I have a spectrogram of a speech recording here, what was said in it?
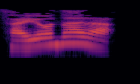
さよなら。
